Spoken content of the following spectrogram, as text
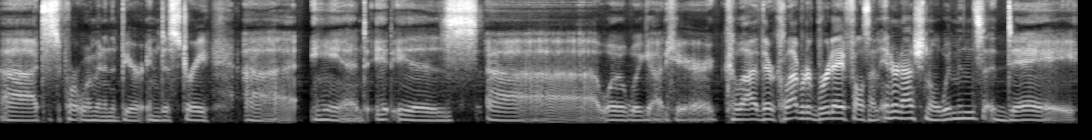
uh, to support women in the beer industry, uh, and it is uh, what we got here. Colla- their collaborative brew day falls on International Women's Day,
